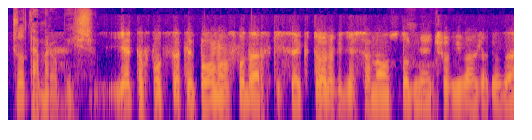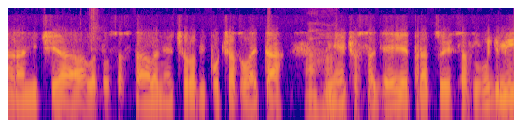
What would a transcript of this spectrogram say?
Čo tam robíš? Je to v podstate polnohospodársky sektor, kde sa non-stop niečo vyváža do zahraničia, alebo sa stále niečo robí počas leta, Aha, niečo sa deje, pracuje sa s ľuďmi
